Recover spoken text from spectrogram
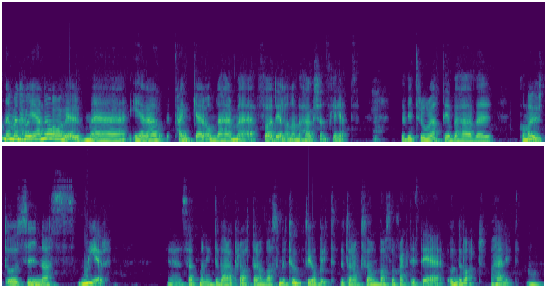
nej men hör gärna av er med era tankar om det här med fördelarna med högkänslighet. För vi tror att det behöver komma ut och synas mer. Eh, Så att man inte bara pratar om vad som är tungt och jobbigt utan också om vad som faktiskt är underbart och härligt. Mm.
